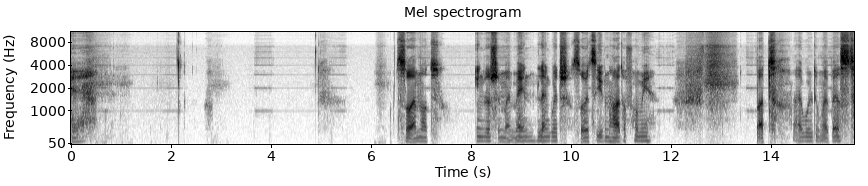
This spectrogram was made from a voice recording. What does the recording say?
Okay. So I'm not English in my main language, so it's even harder for me. But I will do my best.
